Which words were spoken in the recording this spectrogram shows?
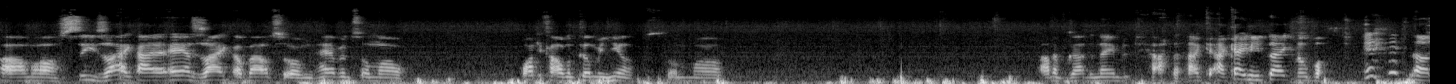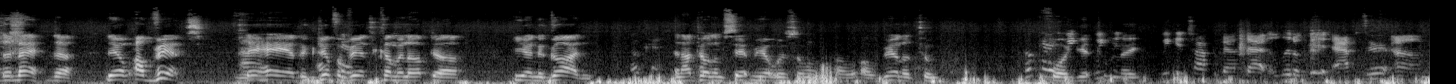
um, uh, see Zach, I asked Zach about some having some uh, what do you call them coming here, some uh, I done forgot the name. I, I can't even think no more. uh, the, the the events they had the different Okay. events coming up uh, here in the garden, Okay. and I told them set me up with some a, a event or two Okay. before we, it get we too can late. we can talk about that a little bit after. Um,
